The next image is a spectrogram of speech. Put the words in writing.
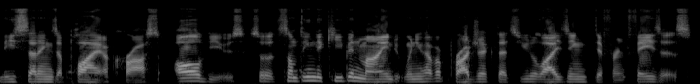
These settings apply across all views, so it's something to keep in mind when you have a project that's utilizing different phases.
